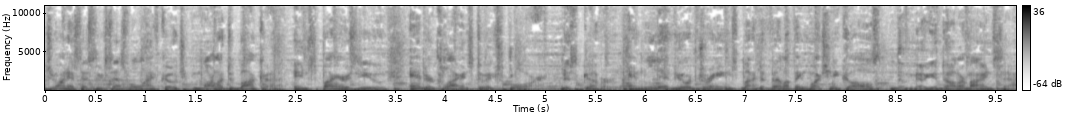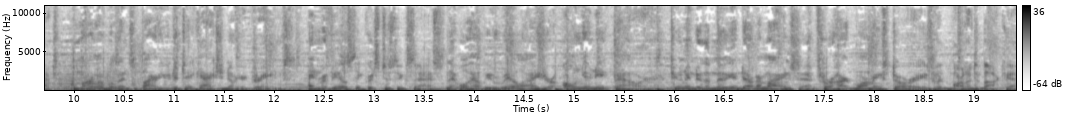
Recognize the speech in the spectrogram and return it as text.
Join us as successful life coach Marla Tabaka inspires you and her clients to explore, discover, and live your dreams by developing what she calls the Million Dollar Mindset. Marla will inspire you to take action on your dreams and reveal secrets to success that will help you realize your own unique power. Tune into the Million Dollar Mindset for heartwarming stories with Marla Tabaka.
